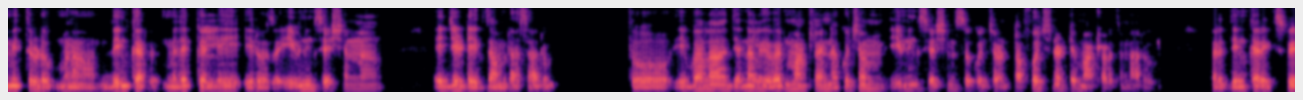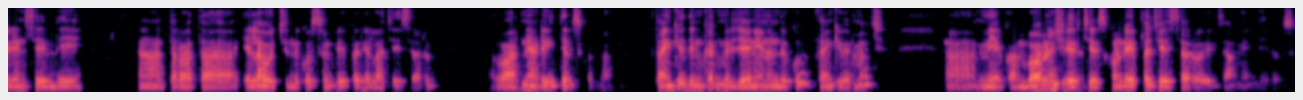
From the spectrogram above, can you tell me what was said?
మిత్రుడు మన దినకర్ మెదక్కెళ్ళి ఈరోజు ఈవినింగ్ సెషన్ ఎడ్జిట్ ఎగ్జామ్ రాసారు. సో, ఇవాళ జనరల్‌గా ఎవరు మాట్లాడినా కొంచెం ఈవినింగ్ సెషన్స్ కొంచెం టఫ్ వచ్చినట్టే మాట్లాడుతున్నారు. మరి దినకర్ ఎక్స్‌పీరియన్స్ ఏంది? ఆహ్, తర్వాత ఎలా వచ్చింది క్వెషన్ పేపర్? ఎలా చేశారు? వారిని అడిగి తెలుసుకుందాం. థాంక్ యూ దినకర్ మీరు జాయిన్ అయినందుకు. Thank you very much. ఆహ్, మీ యొక్క అనుభవాలను యూ షేర్ సార్. చేసుకోండి. ఎట్లా చేశారు ఎగ్జామ్ ఏంది ఈరోజు?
